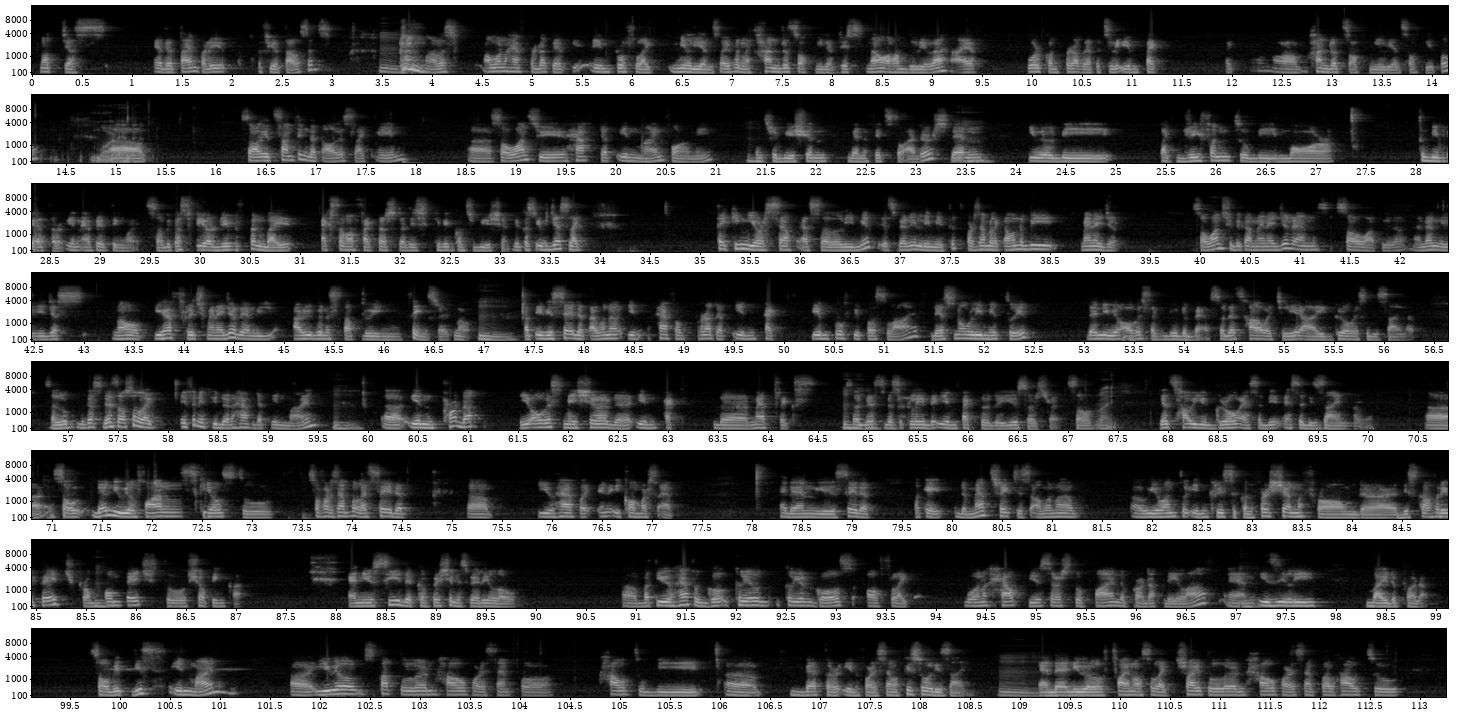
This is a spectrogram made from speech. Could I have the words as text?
not just at the time probably a few thousands. Hmm. I was I want to have product that improve like millions or even like hundreds of millions. Just now, Alhamdulillah, I have worked on product that actually impact like uh, hundreds of millions of people. More Uh, so it's something that I always like aim. Uh, so once you have that in mind for me, mm. contribution benefits to others, then mm. you will be like driven to be more, to be better in everything, right? So because you're driven by external factors that is giving contribution. Because if you just like taking yourself as a limit, is very limited. For example, like I want to be manager. So once you become manager, and so what, you know, and then you just now you have rich manager, then you, are you going to stop doing things, right? No. Mm. But if you say that I want to have a product impact, improve people's life, there's no limit to it. Then you will always like do the best. So that's how actually I grow as a designer. So look, because that's also like even if you don't have that in mind, mm-hmm. uh, in product you always measure the impact, the metrics Mm-hmm. So that's basically the impact to the users, right? So right. that's how you grow as a as a designer. Uh, so then you will find skills to. So for example, let's say that uh, you have a, an e-commerce app, and then you say that okay, the metrics is I wanna uh, we want to increase the conversion from the discovery page from mm-hmm. homepage to shopping cart, and you see the conversion is very low. Uh, but you have a go- clear clear goals of like want to help users to find the product they love and mm-hmm. easily buy the product. So with this in mind, uh, you will start to learn how, for example, how to be uh, better in, for example, visual design. Mm. And then you will find also like try to learn how, for example, how to,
